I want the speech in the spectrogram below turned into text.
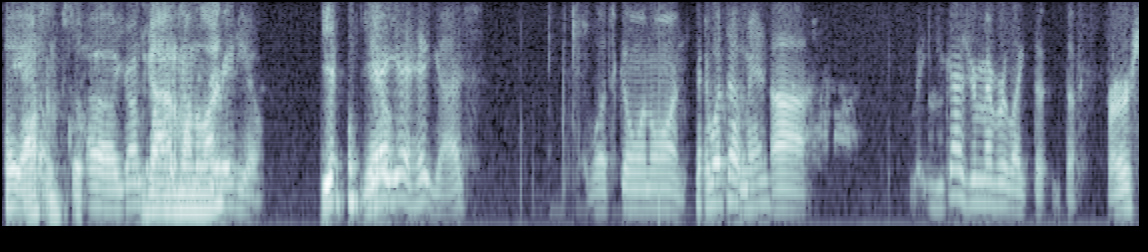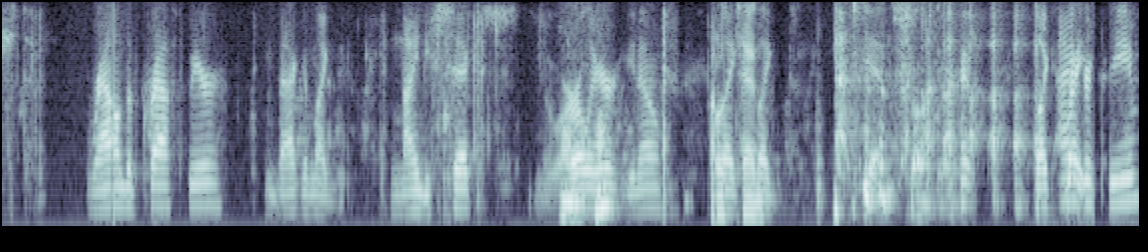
Hey, Adam. Awesome. So Uh, you're on we the got Adam on the line? Radio. Yeah, Yeah. yeah, yeah. Hey guys, what's going on? Hey, what's up, man? Uh, you guys remember like the the first round of craft beer back in like '96 or earlier? You know, I was like ten. like yeah, Shut up, Dave. Like Right. Anchor Steam.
